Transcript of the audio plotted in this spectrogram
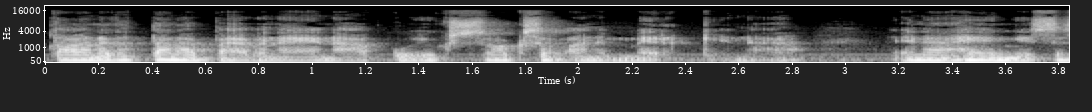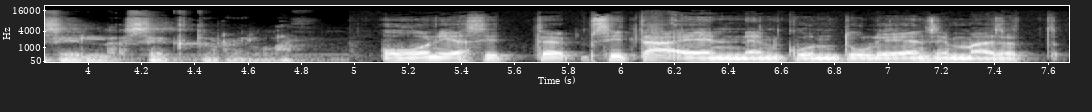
tai ainakaan tänä päivänä enää kuin yksi saksalainen merkki enää, enää hengissä sillä sektorilla. On, ja sitten sitä ennen, kun tuli ensimmäiset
